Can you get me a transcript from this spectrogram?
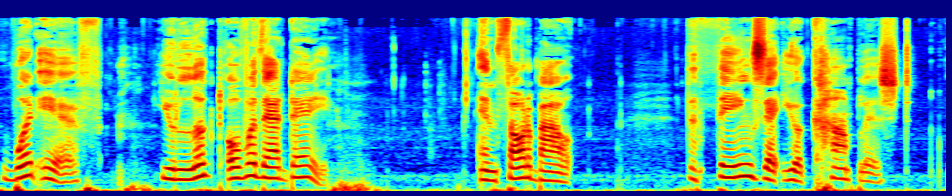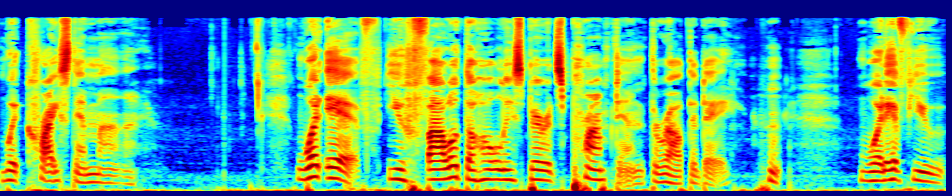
what if you looked over that day and thought about the things that you accomplished with Christ in mind? What if you followed the Holy Spirit's prompting throughout the day? What if you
